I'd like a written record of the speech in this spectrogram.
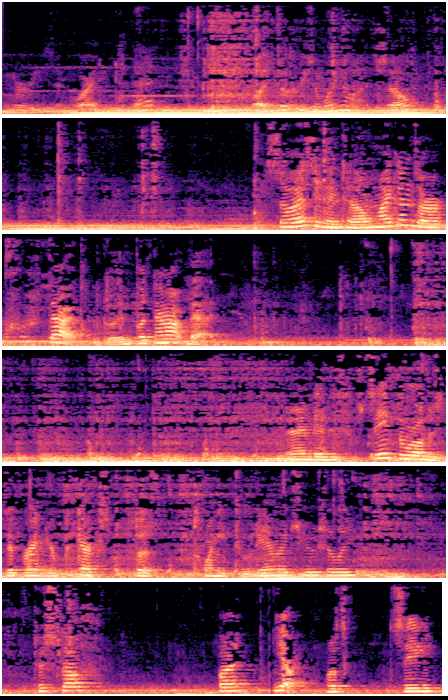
No reason why to do that, but no reason why not. So, so as you can tell, my guns aren't that good, but they're not bad. And it Save the World is different. Your pickaxe does 22 damage usually to stuff. But yeah, let's see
